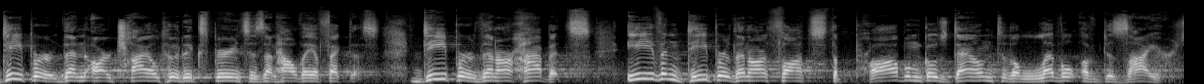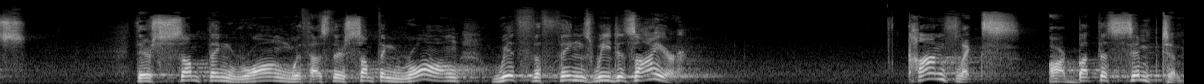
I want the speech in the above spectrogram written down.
deeper than our childhood experiences and how they affect us, deeper than our habits, even deeper than our thoughts. The problem goes down to the level of desires. There's something wrong with us. There's something wrong with the things we desire. Conflicts are but the symptom,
